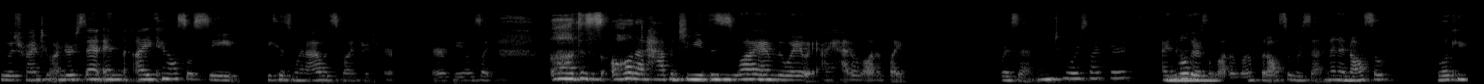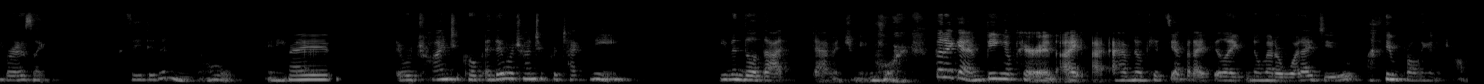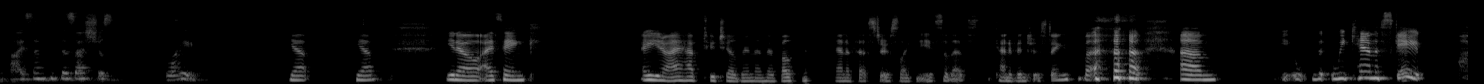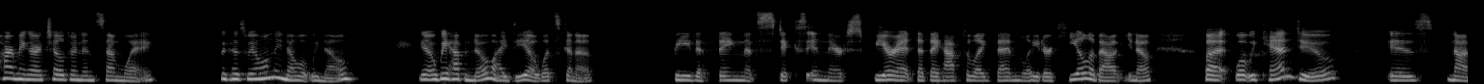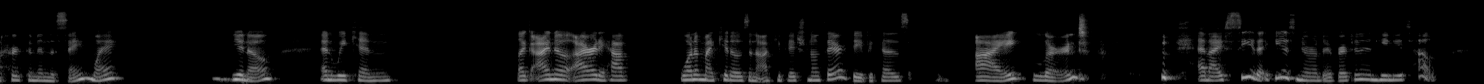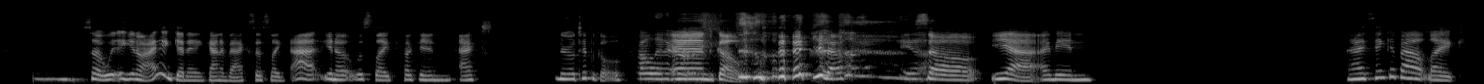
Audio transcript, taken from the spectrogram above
who was trying to understand and i can also see because when i was going through ther- therapy i was like oh this is all that happened to me this is why i'm the way i had a lot of like resentment towards my parents i know there's a Mhm. lot of love but also resentment and also looking for it as like they didn't know any Right. they were trying to cope and they were trying to protect me even though that damaged me more but again being a parent i i I have no kids yet but i feel like no matter what i do i'm probably going to traumatize them because that's just life Yep. Yep. You know, I think, uh, you know, I have two children and they're both manifestors like me. So that's kind of interesting. But um, we can't escape harming our children in some way because we only know what we know. You know, we have no idea what's going to be the thing that sticks in their spirit that they have to like then later heal about, you know. But what we can do is not hurt them in the same way you know and we can like i know i already have one of my kiddos in occupational therapy because i learned and i see that he is neurodivergent and he needs help Mm. so you know i didn't get any kind of access like that you know it was like fucking act neurotypical And go. You know? yeah so yeah i mean and i think about like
